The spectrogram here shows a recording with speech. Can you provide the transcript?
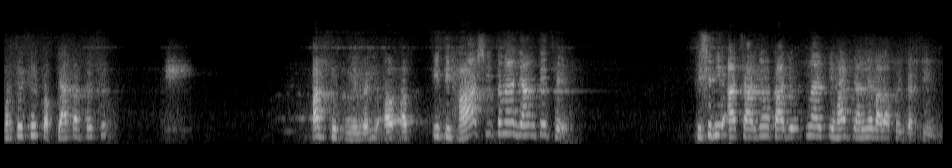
पढ़ते थे तब क्या करते थे? अब अद्भुत मेमोरी और अब इतिहास इतना जानते थे। किसी भी आचार्यों का जो उतना इतिहास जानने वाला कोई व्यक्ति नहीं।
